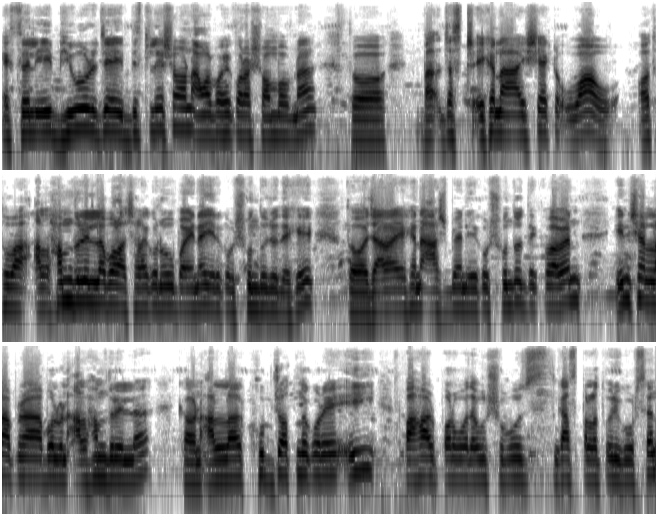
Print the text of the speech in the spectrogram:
অ্যাকচুয়ালি এই ভিউর যে বিশ্লেষণ আমার পক্ষে করা সম্ভব না। তো জাস্ট এখানে এসে একটা ওয়াও অথবা আলহামদুলিল্লাহ বলা ছাড়া কোনো উপায় নাই, এরকম সৌন্দর্য দেখে। তো যারা এখানে আসবেন, এরকম সুন্দর দেখতে পাবেন ইনশাল্লাহ আপনারা বলবেন আলহামদুলিল্লাহ, কারণ আল্লাহ খুব যত্ন করে এই পাহাড়, পর্বত এবং সবুজ গাছপালা তৈরি করছেন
